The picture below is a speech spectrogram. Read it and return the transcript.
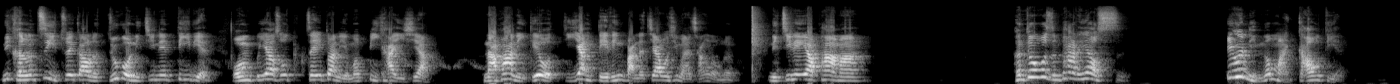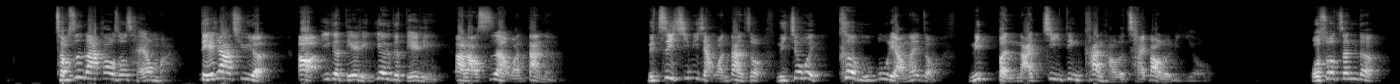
你可能自己追高的，如果你今天低点，我们不要说这一段你有没有避开一下，哪怕你给我一样跌停板的价位去买长龙的，你今天要怕吗？很多人为什么怕的要死？因为你们都买高点，总是拉高的时候才要买，跌下去了啊，一个跌停又一个跌停啊，老师啊，完蛋了。你自己心里想完蛋的时候，你就会克服不了那种你本来既定看好的财报的理由。我说真的，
